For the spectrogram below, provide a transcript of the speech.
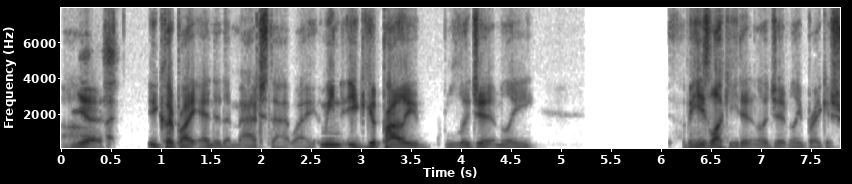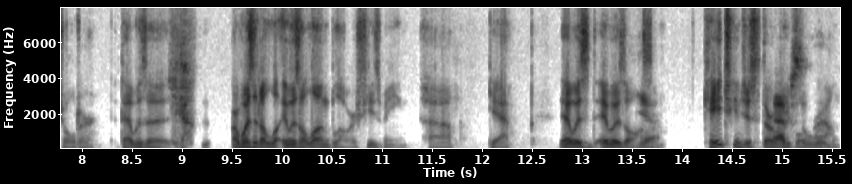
Um, yes, he could probably ended the match that way. I mean, he could probably legitimately. I mean, he's lucky he didn't legitimately break his shoulder. That was a, yeah. or was it a? It was a lung blower. Excuse me. Uh, yeah, that was it was awesome. Yeah. Cage can just throw Absolutely. people around.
